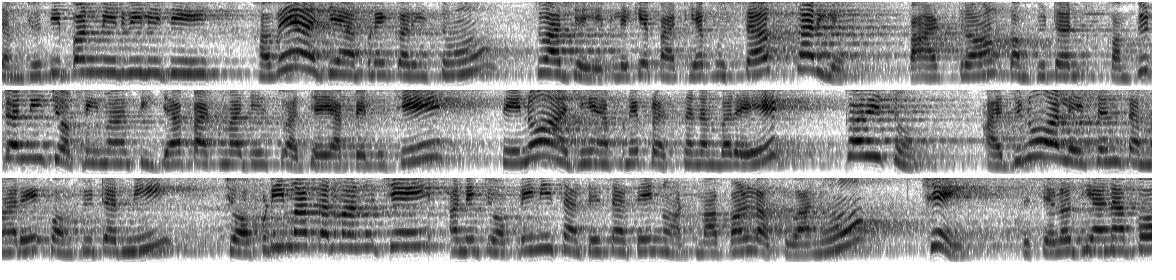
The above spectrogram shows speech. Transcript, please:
સમજૂતી પણ મેળવી લીધી. હવે આજે આપણે કરીશું સ્વાધ્યાય, એટલે કે પાઠ્યપુસ્તક કાર્ય. પાઠ ત્રણ, કમ્પ્યુટર, કમ્પ્યુટરની ચોપડીમાં ત્રીજા પાઠમાં જે સ્વાધ્યાય આપેલું છે, તેનો આજે આપણે પ્રશ્ન નંબર એક કરીશું. આજનું આ લેસન તમારે કોમ્પ્યુટરની ચોપડીમાં કરવાનું છે અને ચોપડીની સાથે સાથે નોટમાં પણ લખવાનું છે. તો ચલો ધ્યાન આપો.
